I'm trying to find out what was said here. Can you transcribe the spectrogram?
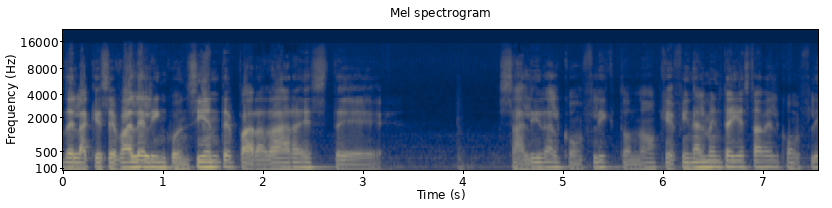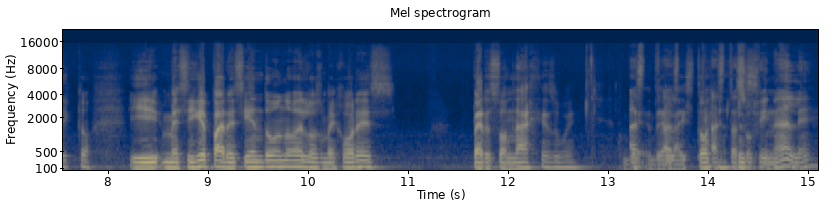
de la que se vale el inconsciente para dar este salida al conflicto, ¿no? Que finalmente ahí estaba el conflicto y me sigue pareciendo uno de los mejores personajes, güey, de, Hasta- de la historia. Hasta su final, ¿eh?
